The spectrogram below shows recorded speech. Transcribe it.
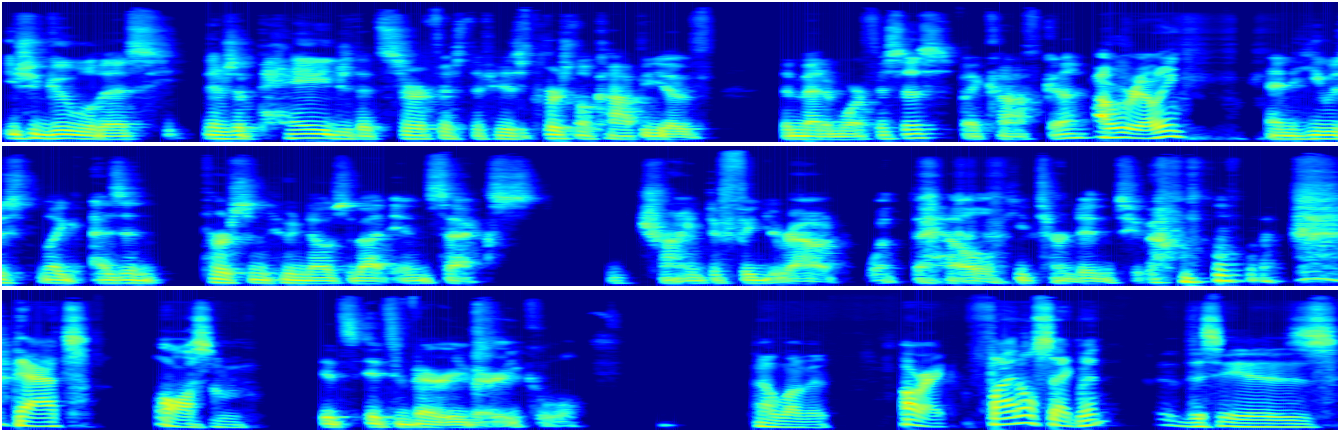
you should Google this. There's a page that surfaced of his personal copy of The Metamorphosis by Kafka. oh really and he was like as a person who knows about insects trying to figure out what the hell he turned into that's awesome it's it's very very cool I love it. All right, final segment. This is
